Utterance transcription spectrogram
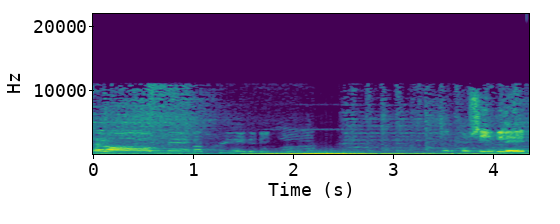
that all men are created equal. Ser posible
